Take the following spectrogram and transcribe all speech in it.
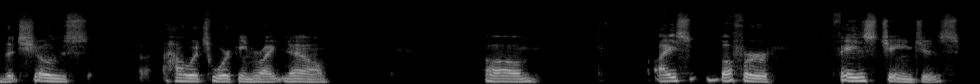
that shows how it's working right now. Um, ice buffer phase changes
